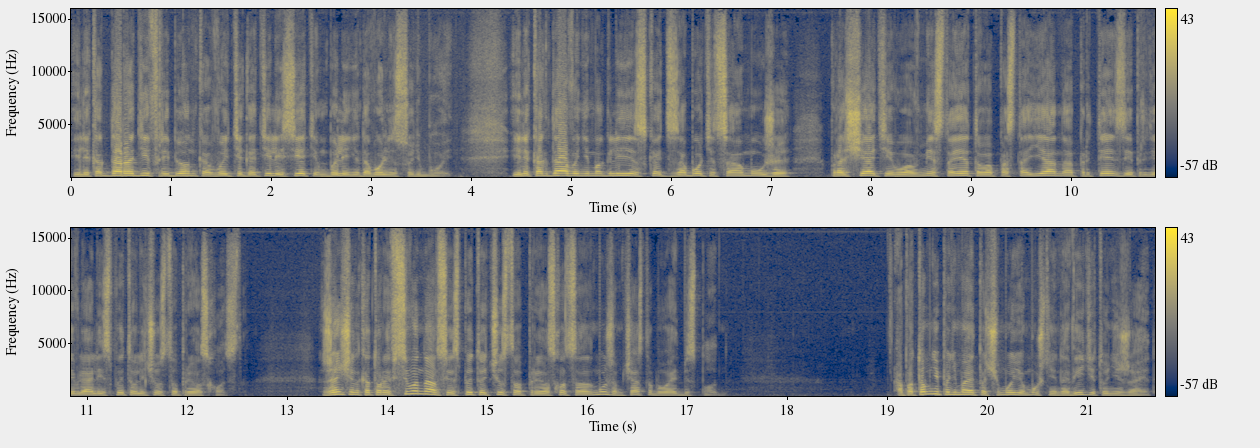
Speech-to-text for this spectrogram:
или когда, родив ребенка, вы тяготились этим, были недовольны судьбой, или когда вы не могли, так сказать, заботиться о муже, прощать его, а вместо этого постоянно претензии предъявляли, испытывали чувство превосходства. Женщина, которая всего-навсего испытывает чувство превосходства над мужем, часто бывает бесплодной. А потом не понимает, почему ее муж ненавидит, унижает.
